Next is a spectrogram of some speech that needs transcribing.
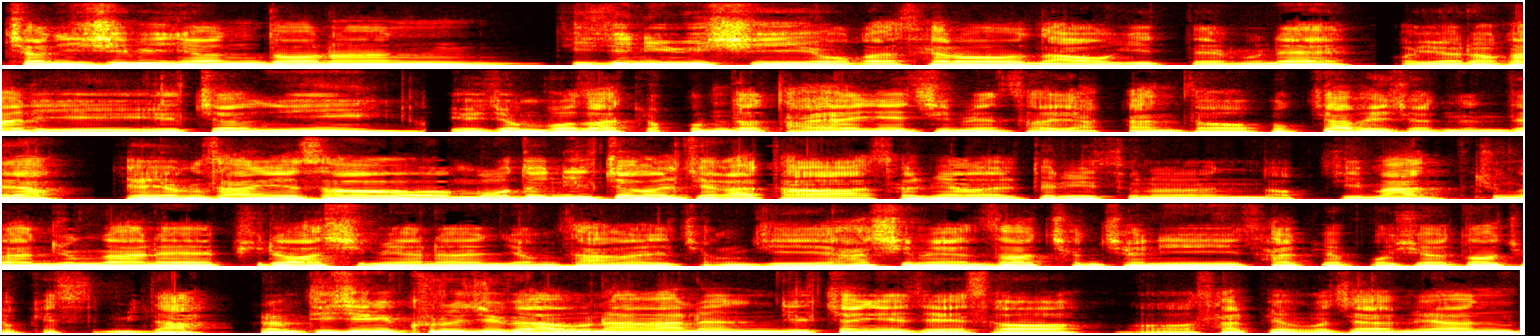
2022년도는 디즈니 위시오가 새로 나오기 때문에 여러 가지 일정이 예전보다 조금 더 다양해지면서 약간 더 복잡해졌는데요. 제 영상에서 모든 일정을 제가 다 설명을 드릴 수는 없지만 중간중간에 필요하시면은 영상을 정지하시면서 천천히 살펴보셔도 좋겠습니다. 그럼 디즈니 크루즈가 운항하는 일정에 대해서 어, 살펴보자면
